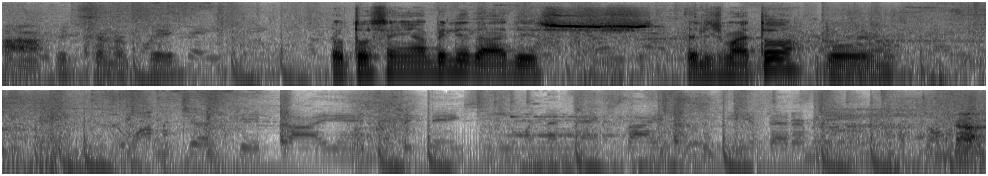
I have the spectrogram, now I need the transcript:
Ah, Vexana veio. Eu tô sem habilidades. Eles matou? Boa. Cara,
